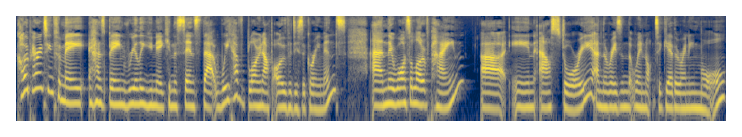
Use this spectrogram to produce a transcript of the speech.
Co parenting for me has been really unique in the sense that we have blown up over disagreements and there was a lot of pain uh, in our story and the reason that we're not together anymore.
